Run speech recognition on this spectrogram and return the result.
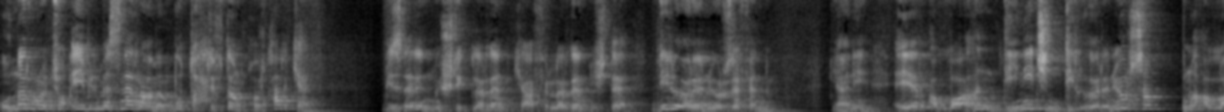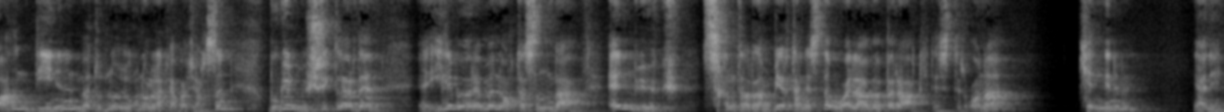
Onlar bunu çok iyi bilmesine rağmen bu tahriften korkarken bizlerin müşriklerden, kafirlerden işte dil öğreniyoruz efendim. Yani eğer Allah'ın dini için dil öğreniyorsan bunu Allah'ın dininin metoduna uygun olarak yapacaksın. Bugün müşriklerden e, ilim öğrenme noktasında en büyük sıkıntılardan bir tanesi de vela ve bera akidesidir. Ona kendini yani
